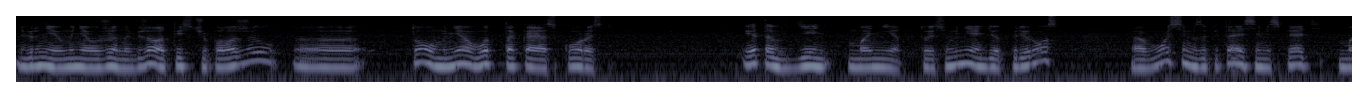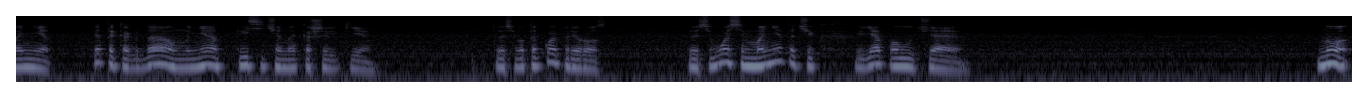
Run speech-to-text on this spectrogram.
вернее у меня уже набежало, 1000 положил, э, то у меня вот такая скорость. Это в день монет. То есть у меня идет прирост 8,75 монет. Это когда у меня 1000 на кошельке. То есть вот такой прирост. То есть 8 монеточек я получаю. Но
